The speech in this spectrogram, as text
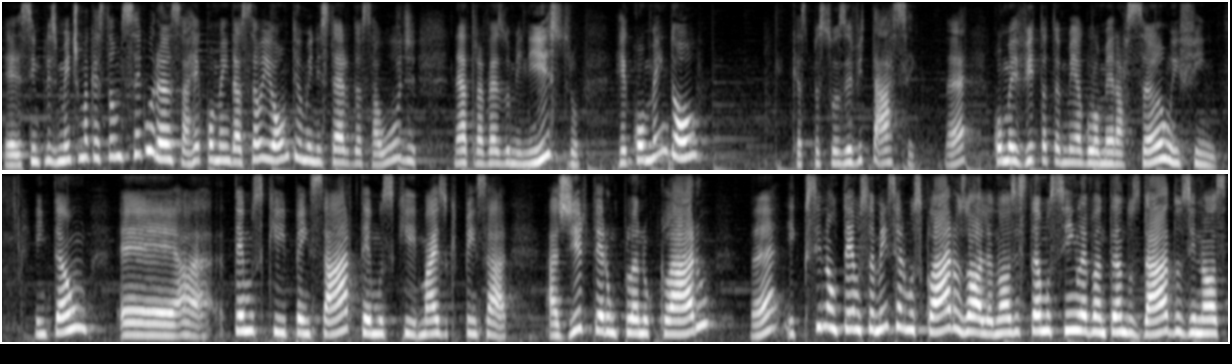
É simplesmente uma questão de segurança. A recomendação, e ontem o Ministério da Saúde, né, através do ministro, recomendou que as pessoas evitassem. Né? Como evita também aglomeração, enfim. Então, é, a, temos que pensar, temos que, mais do que pensar, agir, ter um plano claro, né? E se não temos, também sermos claros, olha, nós estamos sim levantando os dados e nós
